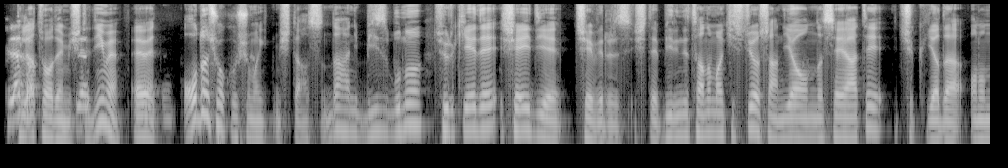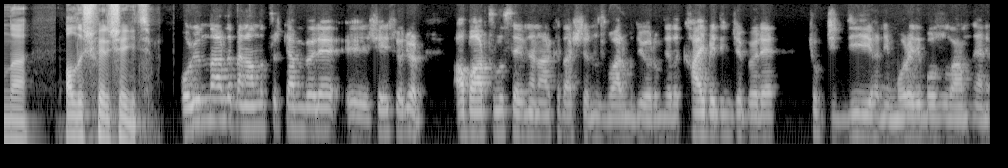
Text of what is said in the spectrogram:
Plato, Plato demişti Plato. değil mi? Evet. O da çok hoşuma gitmişti aslında. Hani biz bunu Türkiye'de şey diye çeviririz. İşte birini tanımak istiyorsan ya onunla seyahate çık ya da onunla alışverişe git. Oyunlarda ben anlatırken böyle şey söylüyorum. Abartılı sevilen arkadaşlarınız var mı diyorum ya da kaybedince böyle çok ciddi hani morali bozulan yani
